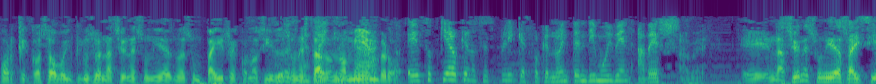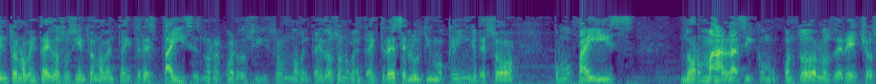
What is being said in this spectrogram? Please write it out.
Porque Kosovo incluso en Naciones Unidas no es un país reconocido, No es un un Estado país- no exacto. miembro. Eso quiero que nos expliques porque no entendí muy bien. A ver. A ver, eh, en Naciones Unidas hay 192 o 193 países, no recuerdo si son 92 o 93. El último que ingresó como país normal, así como con todos los derechos,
